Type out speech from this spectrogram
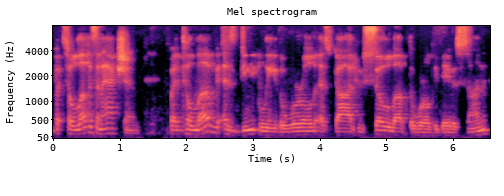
but so love is an action. But to love as deeply the world as God, who so loved the world, he gave his son,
